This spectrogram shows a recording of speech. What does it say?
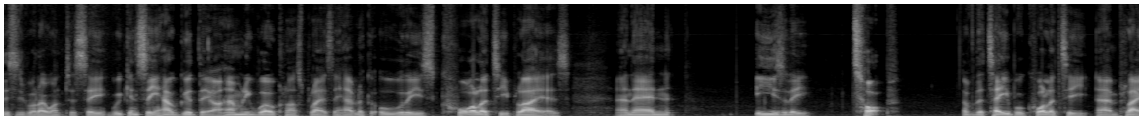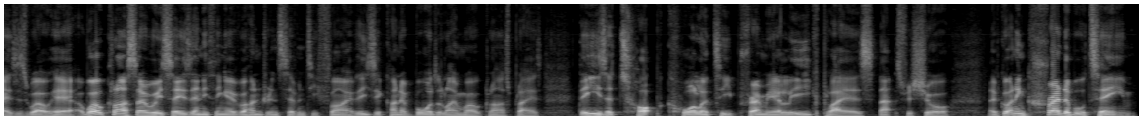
This is what I want to see. We can see how good they are, how many world-class players they have. Look at all these quality players, and then easily top of the table quality um, players as well here. World class, I always say, is anything over 175. These are kind of borderline world class players. These are top quality Premier League players, that's for sure. They've got an incredible team.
